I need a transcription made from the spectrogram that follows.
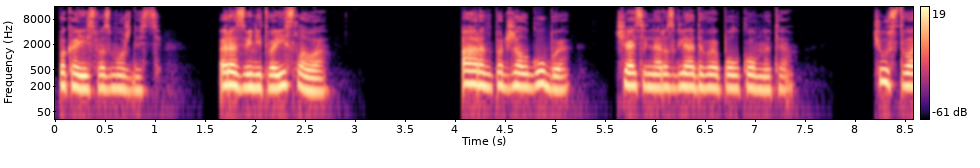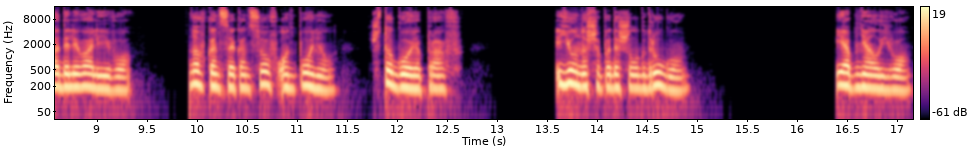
пока есть возможность. Разве не твои слова? Аарон поджал губы, тщательно разглядывая полкомнаты. Чувства одолевали его, но в конце концов он понял, что Гоя прав. Юноша подошел к другу и обнял его.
